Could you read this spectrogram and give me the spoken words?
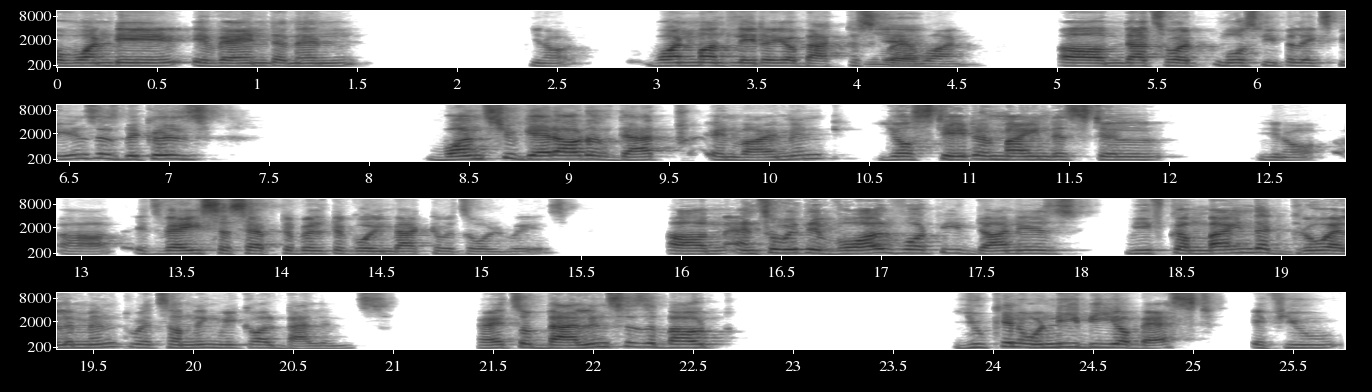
a one day event and then you know one month later you're back to square yeah. one um, that's what most people experience is because once you get out of that environment your state of mind is still you know uh, it's very susceptible to going back to its old ways. Um, and so with evolve what we've done is we've combined that grow element with something we call balance right? So balance is about you can only be your best if you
